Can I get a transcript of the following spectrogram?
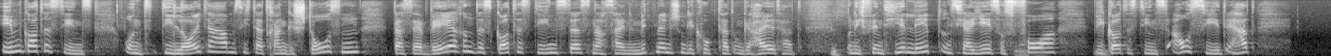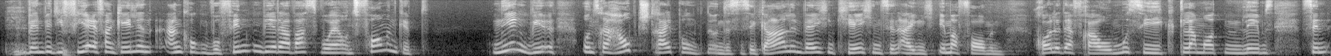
im Gottesdienst. Und die Leute haben sich daran gestoßen, dass er während des Gottesdienstes nach seinen Mitmenschen geguckt hat und geheilt hat. Und ich finde, hier lebt uns ja Jesus vor, wie Gottesdienst aussieht. Er hat, wenn wir die vier Evangelien angucken, wo finden wir da was, wo er uns Formen gibt? Nirgendwie, unsere Hauptstreitpunkte, und es ist egal in welchen Kirchen, sind eigentlich immer Formen. Rolle der Frau, Musik, Klamotten, Lebens, sind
